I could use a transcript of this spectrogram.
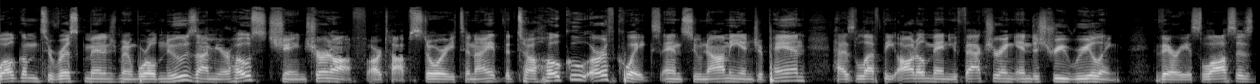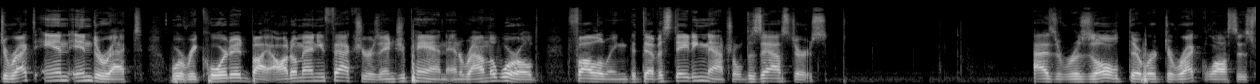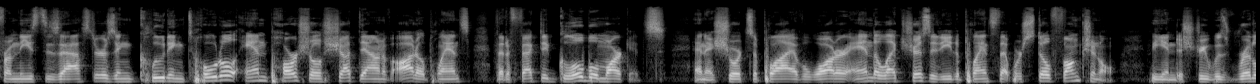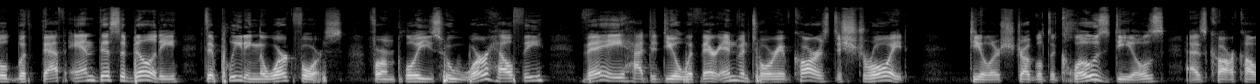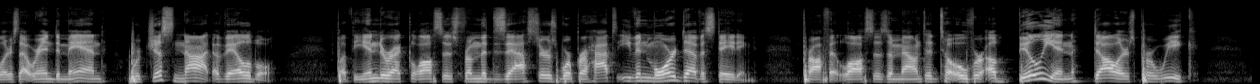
Welcome to Risk Management World News. I'm your host, Shane Chernoff. Our top story tonight the Tohoku earthquakes and tsunami in Japan has left the auto manufacturing industry reeling. Various losses, direct and indirect, were recorded by auto manufacturers in Japan and around the world following the devastating natural disasters. As a result, there were direct losses from these disasters, including total and partial shutdown of auto plants that affected global markets, and a short supply of water and electricity to plants that were still functional. The industry was riddled with death and disability, depleting the workforce. For employees who were healthy, they had to deal with their inventory of cars destroyed. Dealers struggled to close deals as car colors that were in demand were just not available. But the indirect losses from the disasters were perhaps even more devastating. Profit losses amounted to over a billion dollars per week.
